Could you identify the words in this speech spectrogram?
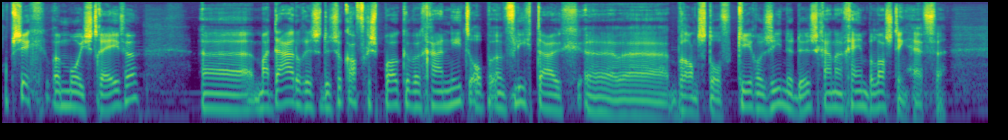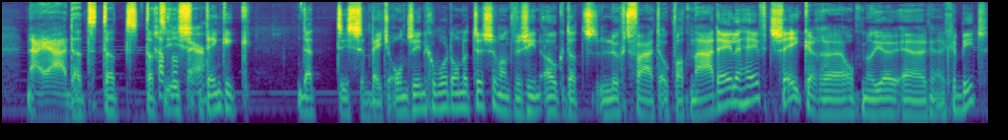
Op zich een mooi streven. Uh, maar daardoor is het dus ook afgesproken, we gaan niet op een vliegtuig uh, brandstof, kerosine dus, gaan er geen belasting heffen. Nou ja, dat, dat, dat is denk ik dat is een beetje onzin geworden ondertussen. Want we zien ook dat luchtvaart ook wat nadelen heeft. Zeker uh, op milieugebied.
